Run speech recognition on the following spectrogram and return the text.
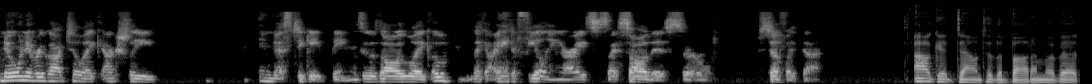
no one ever got to like actually investigate things. It was all like, oh, like I had a feeling or I, I saw this or stuff like that. I'll get down to the bottom of it.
